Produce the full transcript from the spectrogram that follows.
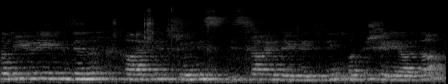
Tabii yüreğimiz yanık, katil Siyonist İsrail Devleti'nin Batı Şeria'da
